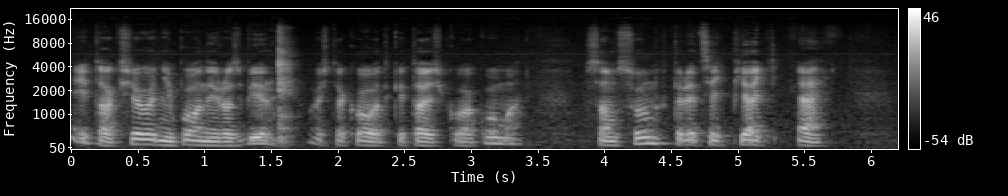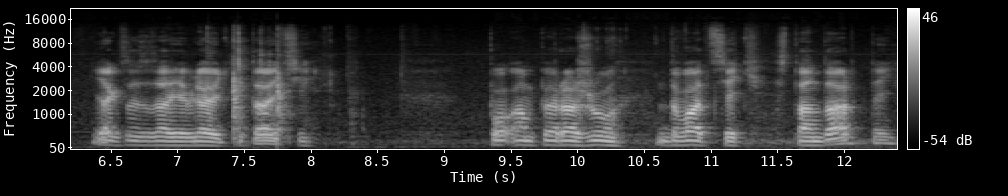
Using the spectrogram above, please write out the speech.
І так, сьогодні повний розбір ось такого от китайського акума Samsung 35E. Як заявляють китайці, по амперажу 20 стандартний,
